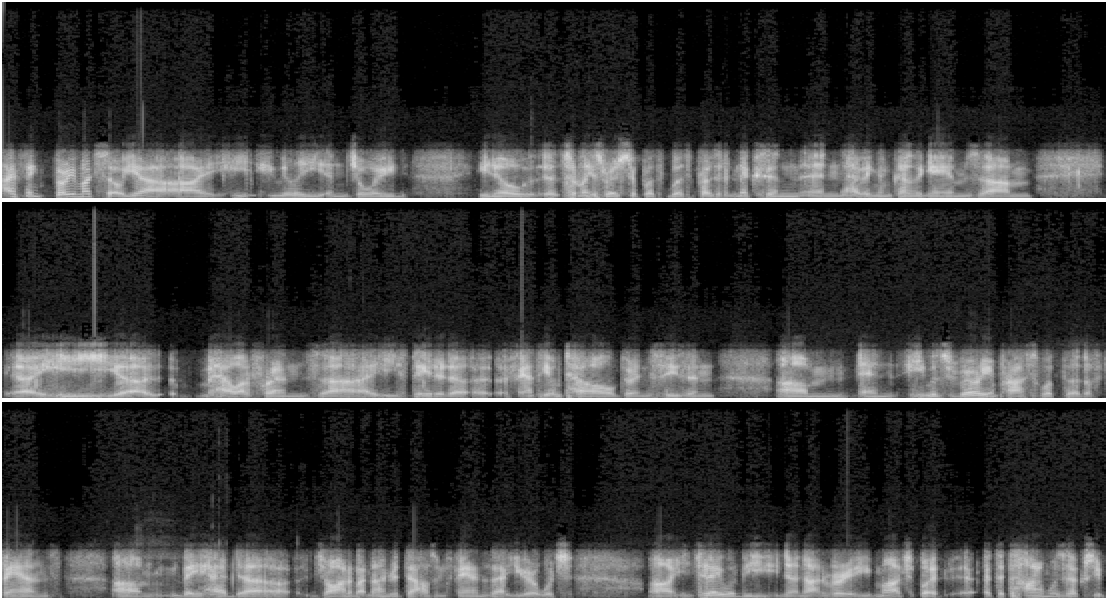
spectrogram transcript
I think very much so. Yeah, uh, he he really enjoyed you know, certainly his relationship with, with President Nixon and having him come to the games. Um, uh, he uh, had a lot of friends. Uh, he stayed at a, a fancy hotel during the season, um, and he was very impressed with the, the fans. Um, they had uh, John about 900,000 fans that year, which uh, today would be you know not very much, but at the time was actually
